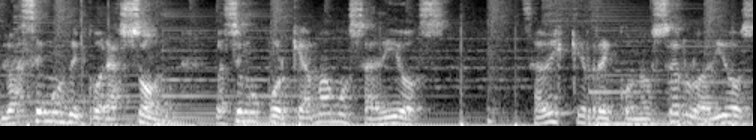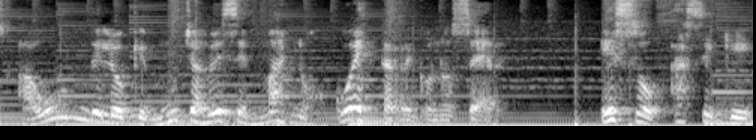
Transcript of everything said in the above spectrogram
Lo hacemos de corazón, lo hacemos porque amamos a Dios. ¿Sabes que reconocerlo a Dios, aún de lo que muchas veces más nos cuesta reconocer, Eso hace que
